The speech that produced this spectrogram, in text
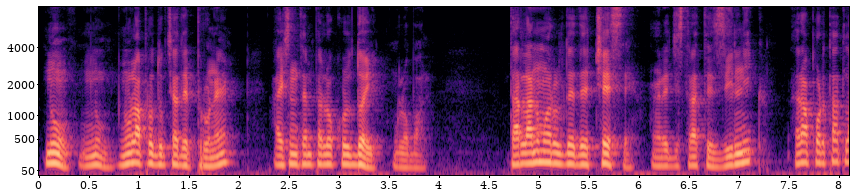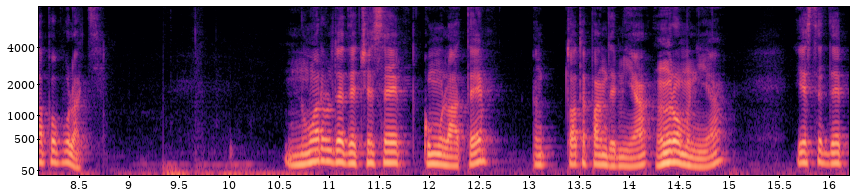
Nu, nu, nu la producția de prune, aici suntem pe locul 2 global, dar la numărul de decese înregistrate zilnic raportat la populație. Numărul de decese cumulate în toată pandemia în România este de 43.844.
